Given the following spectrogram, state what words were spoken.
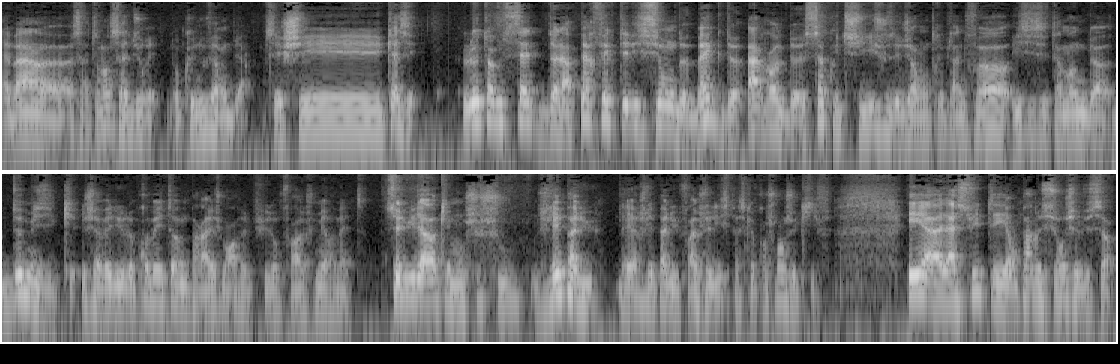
eh ben, euh, ça a tendance à durer. Donc nous verrons bien. C'est chez Kazé. Le tome 7 de la Perfect Edition de Beck de Harold Sakuchi. Je vous ai déjà montré plein de fois. Ici, c'est un manga de musique. J'avais lu le premier tome, pareil, je me rappelle plus, donc il faudra que je m'y remette. Celui-là, qui est mon chouchou, je l'ai pas lu. D'ailleurs, je l'ai pas lu. Il faudra que je le lise parce que franchement, je kiffe. Et euh, la suite est en parution, j'ai vu ça.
